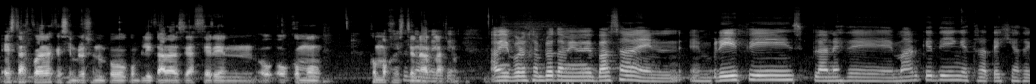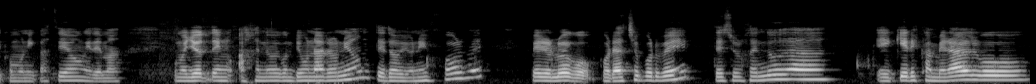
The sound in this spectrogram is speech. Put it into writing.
estas cosas que siempre son un poco complicadas de hacer en, o, o cómo, cómo gestionarlas. A mí, por ejemplo, también me pasa en, en briefings, planes de marketing, estrategias de comunicación y demás. Como yo tengo agendo contigo una reunión, te doy un informe, pero luego, por H o por B, te surgen dudas, eh, quieres cambiar algo,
